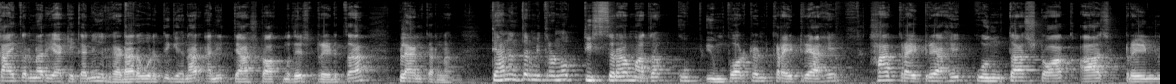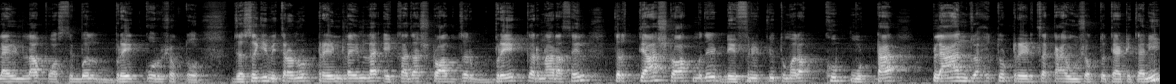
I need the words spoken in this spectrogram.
काय करणार? या ठिकाणी रडारवरती घेणार आणि त्या स्टॉकमध्ये ट्रेडचा प्लॅन करणार. त्यानंतर मित्रांनो तिसरा माझा खूप इम्पॉर्टंट क्रायटेरिया आहे. हा क्रायटेरिया आहे कोणता स्टॉक आज ट्रेंड लाईनला पॉसिबल ब्रेक करू शकतो. जसं की मित्रांनो ट्रेंड लाईनला एखादा स्टॉक जर ब्रेक करणार असेल तर त्या स्टॉकमध्ये डेफिनेटली तुम्हाला खूप मोठा प्लॅन जो आहे तो ट्रेडचा काय होऊ शकतो त्या ठिकाणी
